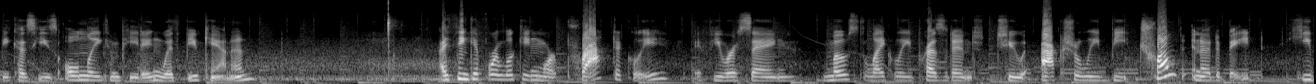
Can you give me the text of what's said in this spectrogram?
because he's only competing with Buchanan. I think if we're looking more practically, if you were saying most likely president to actually beat Trump in a debate, he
